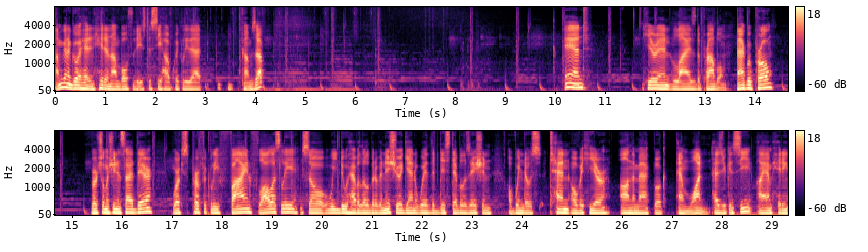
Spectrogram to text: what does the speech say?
I'm gonna go ahead and hit it on both of these to see how quickly that comes up. And herein lies the problem. MacBook Pro, virtual machine inside there, works perfectly fine, flawlessly. So we do have a little bit of an issue again with the destabilization of Windows 10 over here on the MacBook M1. As you can see, I am hitting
